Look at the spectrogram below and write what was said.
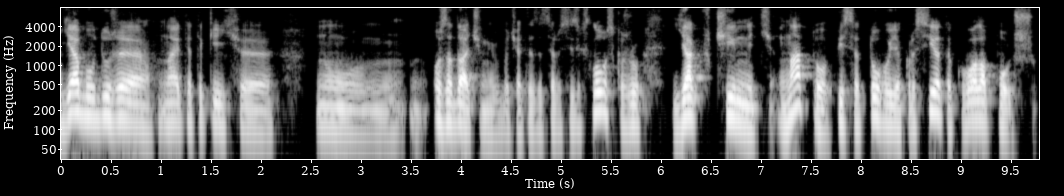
Я був дуже, знаєте, такий е, ну озадачений, вибачайте за це російське слово, скажу, як вчинить НАТО після того, як Росія атакувала Польщу.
